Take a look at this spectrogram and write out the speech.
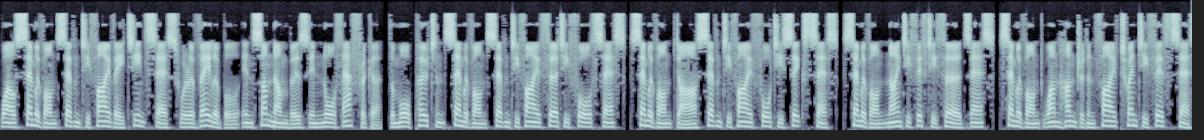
while Semovente 75 18s were available in some numbers in North Africa, the more potent Semovente 75 34s, Semovente DAR 75 46s, Semovente 90 53s, Semovente 105 25s,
